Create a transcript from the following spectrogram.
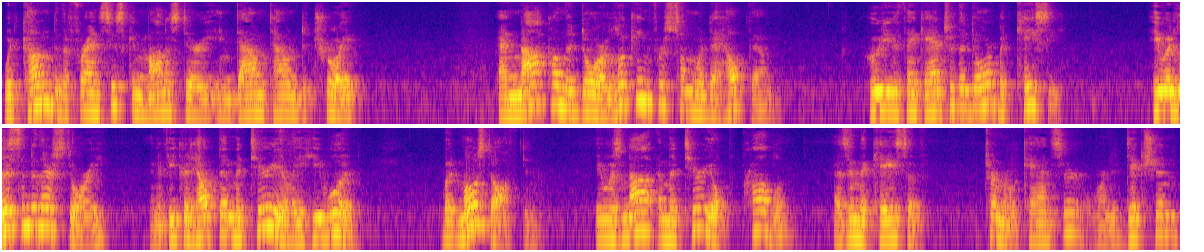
would come to the Franciscan monastery in downtown Detroit and knock on the door looking for someone to help them, who do you think answered the door but Casey? He would listen to their story, and if he could help them materially, he would. But most often, it was not a material problem, as in the case of terminal cancer or an addiction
